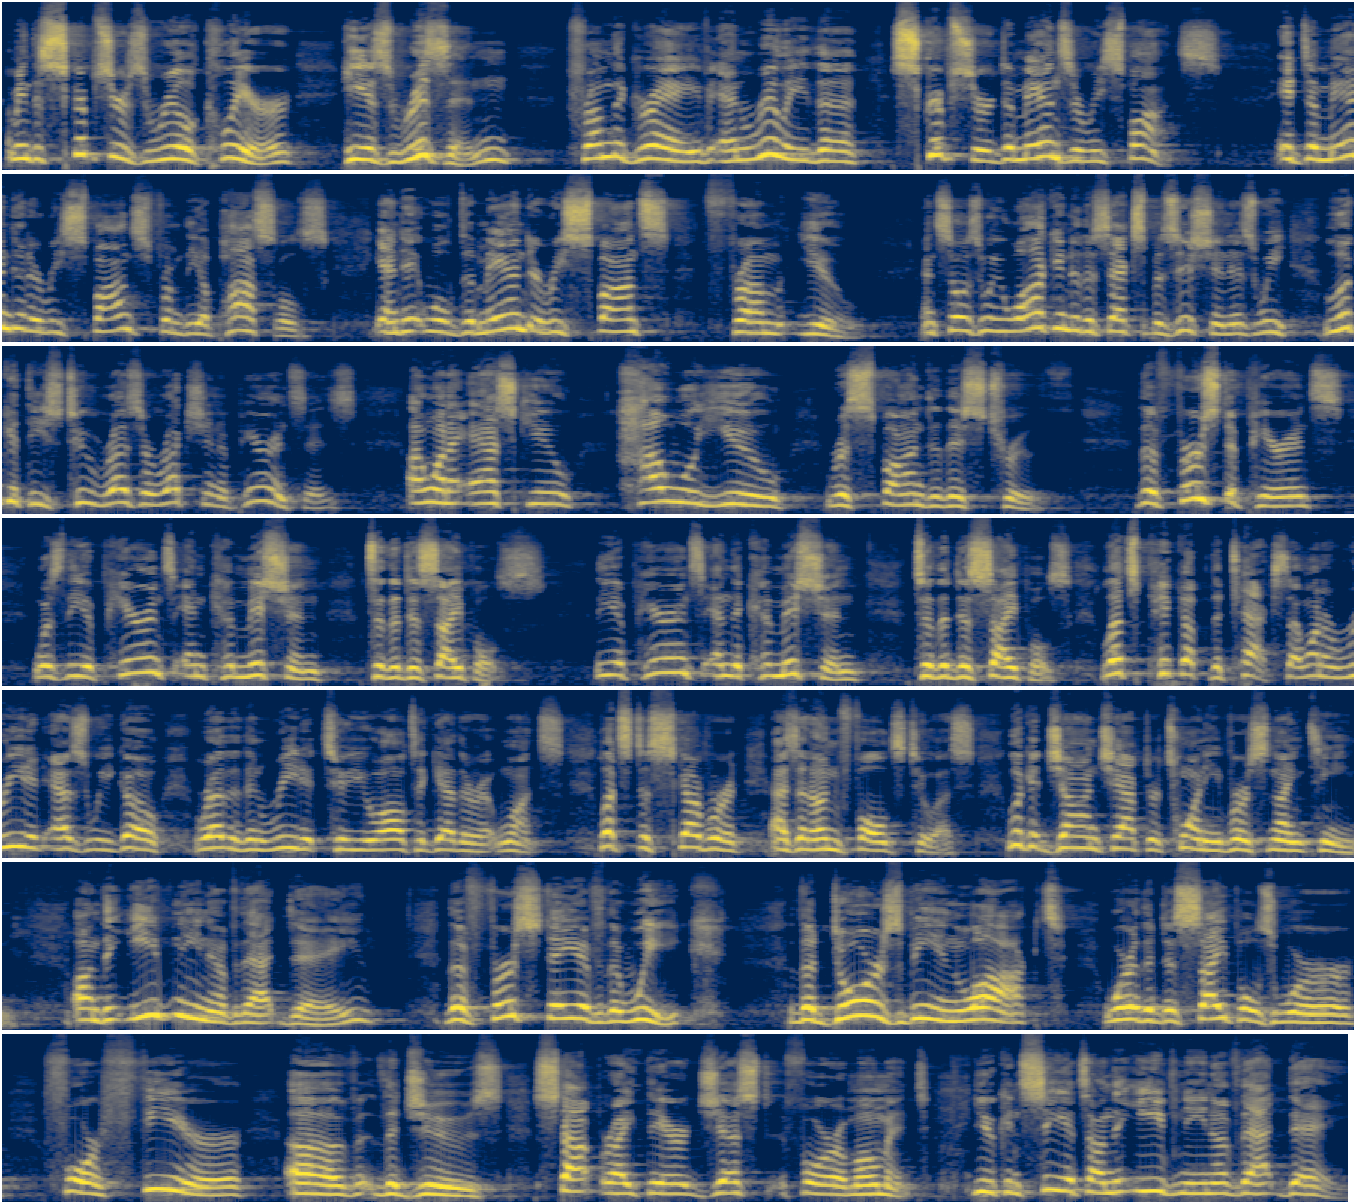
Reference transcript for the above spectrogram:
I mean, the scripture is real clear. He is risen from the grave, and really the scripture demands a response. It demanded a response from the apostles, and it will demand a response from you. And so, as we walk into this exposition, as we look at these two resurrection appearances, I want to ask you how will you respond to this truth? The first appearance was the appearance and commission to the disciples. The appearance and the commission to the disciples. Let's pick up the text. I want to read it as we go rather than read it to you all together at once. Let's discover it as it unfolds to us. Look at John chapter 20, verse 19. On the evening of that day, the first day of the week, the doors being locked where the disciples were for fear of the Jews. Stop right there just for a moment. You can see it's on the evening of that day.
